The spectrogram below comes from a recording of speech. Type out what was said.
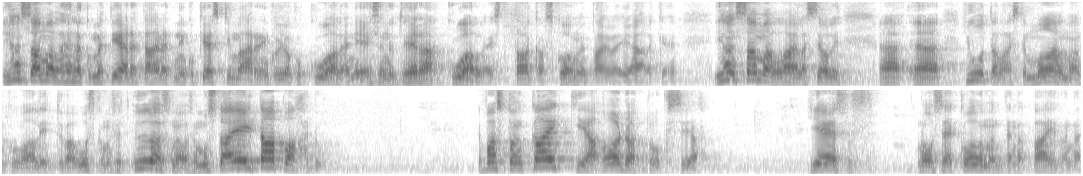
Ihan samalla lailla kun me tiedetään, että niin kuin keskimäärin niin kun joku kuolee, niin ei se nyt herää kuolleista takaisin kolmen päivän jälkeen. Ihan samalla lailla se oli ää, ää, juutalaisten maailmankuvaan liittyvä uskomus, että ylösnousemusta ei tapahdu. Ja vastoin kaikkia odotuksia Jeesus nousee kolmantena päivänä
